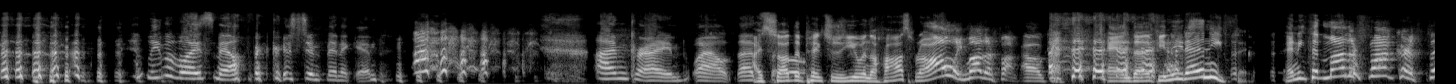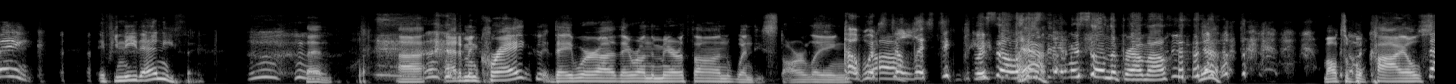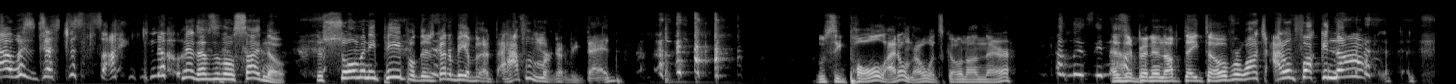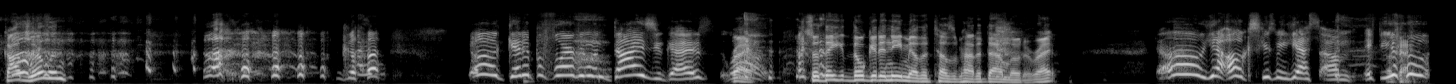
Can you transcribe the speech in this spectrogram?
leave a voicemail for Christian Finnegan. I'm crying. Wow, I so... saw the pictures of you in the hospital. Holy motherfucker! Oh, okay. and uh, if you need anything, anything, motherfucker, think. If you need anything, then uh, Adam and Craig, they were uh, they were on the marathon. Wendy Starling. Oh, we're still listing. People. We're still yeah. we're still in the promo. yeah. Multiple Kyles. That was just a side note. Yeah, that's a little side note. There's so many people. There's gonna be a, half of them are gonna be dead. Lucy Pole, I don't know what's going on there. Lucy, no. Has there been an update to Overwatch? I don't fucking know. God willing. God. Oh, get it before everyone dies, you guys. Wow. Right. so they they'll get an email that tells them how to download it, right? Oh yeah. Oh, excuse me. Yes. Um, if you okay.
